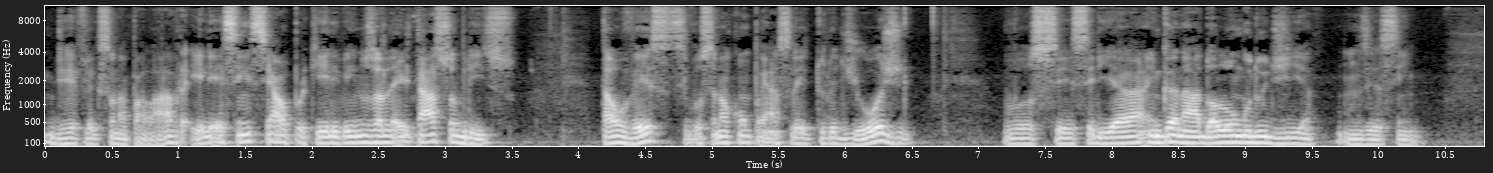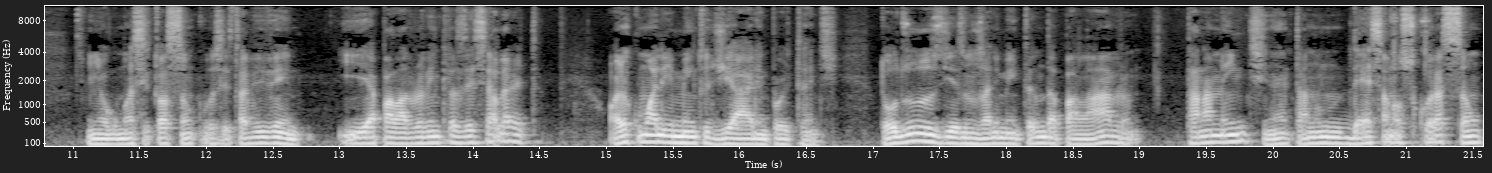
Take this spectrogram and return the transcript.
de reflexão na palavra, ele é essencial, porque ele vem nos alertar sobre isso. Talvez, se você não acompanhasse a leitura de hoje, você seria enganado ao longo do dia, vamos dizer assim, em alguma situação que você está vivendo. E a palavra vem trazer esse alerta. Olha como o alimento diário é importante. Todos os dias nos alimentando da palavra, está na mente, né? Tá no, desce ao nosso coração.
